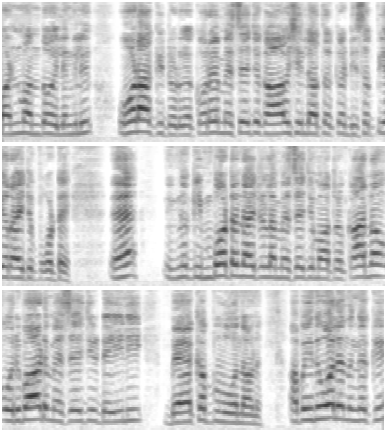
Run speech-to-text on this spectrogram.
വൺ മന്തോ ഇല്ലെങ്കിൽ ഓൺ ആക്കിയിട്ട് കൊടുക്കുക. കുറേ മെസ്സേജൊക്കെ ആവശ്യമില്ലാത്തൊക്കെ ഡിസപ്പിയർ ആയിട്ട് പോട്ടെ. ഏഹ് നിങ്ങൾക്ക് ഇമ്പോർട്ടന്റ് ആയിട്ടുള്ള മെസ്സേജ് മാത്രം. കാരണം ഒരുപാട് മെസ്സേജ് ഡെയിലി ബാക്കപ്പ് പോകുന്നതാണ്. അപ്പോൾ ഇതുപോലെ നിങ്ങൾക്ക്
